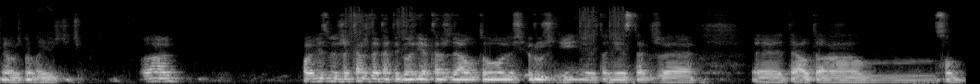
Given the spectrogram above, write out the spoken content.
miałeś dane jeździć. A Powiedzmy, że każda kategoria, każde auto się różni. To nie jest tak, że e, te auta mm, są,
